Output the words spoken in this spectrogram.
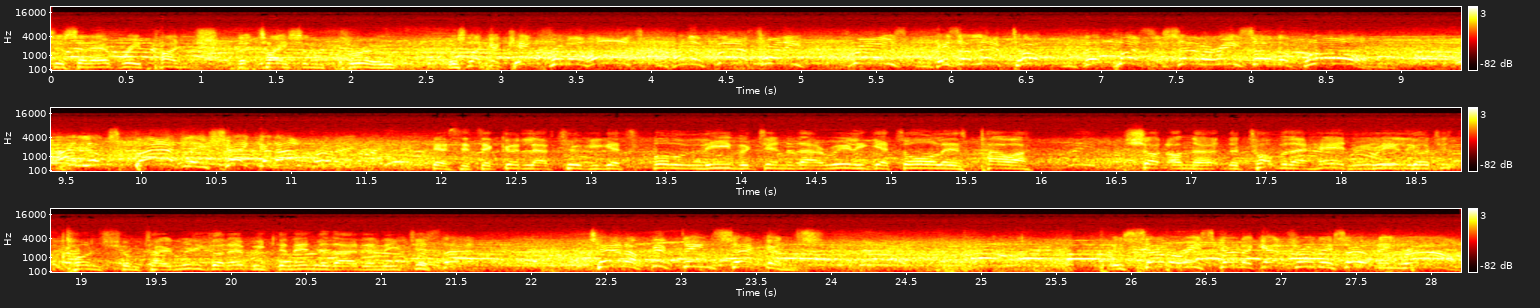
Francis said every punch that Tyson threw was like a kick from a horse, and the first one he throws is a left hook that puts Savarese on the floor and looks badly shaken up from it. Yes, it's a good left hook. He gets full leverage into that, really gets all his power shot on the, the top of the head. Really, good punch from Tyson. Really got everything into that, and he just... that 10 or 15 seconds. Is Savarese going to get through this opening round?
